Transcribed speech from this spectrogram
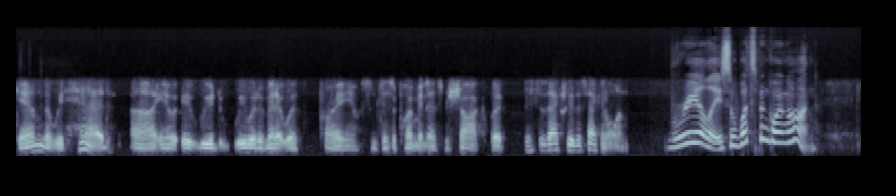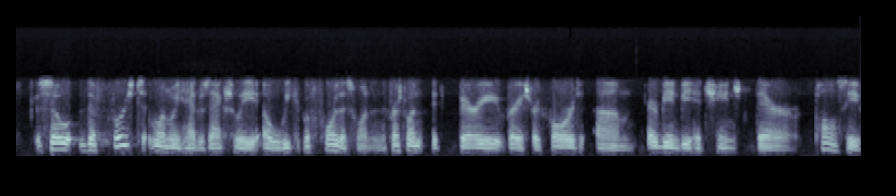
scam that we'd had, uh, you know, it, we'd, we would have met it with probably you know, some disappointment and some shock. But this is actually the second one. Really? So, what's been going on? So, the first one we had was actually a week before this one. And the first one, it's very, very straightforward. Um, Airbnb had changed their policy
